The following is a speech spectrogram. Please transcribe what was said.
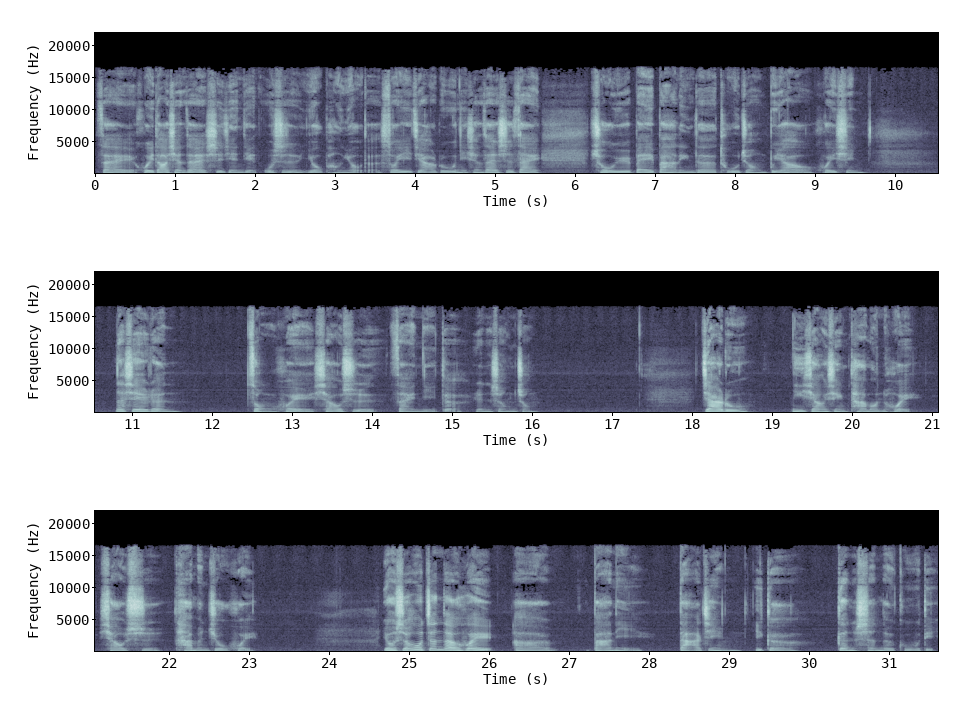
再回到现在时间点，我是有朋友的。所以，假如你现在是在处于被霸凌的途中，不要灰心。那些人。总会消失在你的人生中。假如你相信他们会消失，他们就会。有时候真的会啊，把你打进一个更深的谷底。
